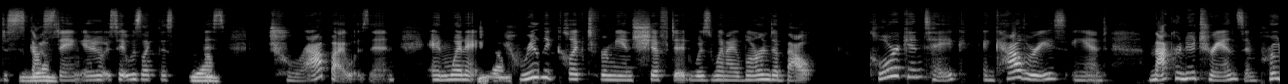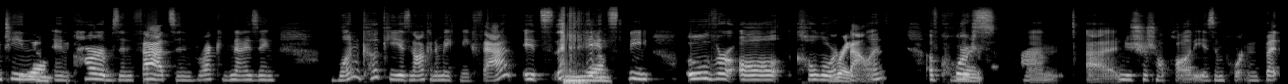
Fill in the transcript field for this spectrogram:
disgusting. Yeah. And it was, it was like this, yeah. this trap I was in. And when it yeah. really clicked for me and shifted was when I learned about caloric intake and calories and macronutrients and protein yeah. and carbs and fats and recognizing one cookie is not going to make me fat. It's yeah. it's the overall caloric right. balance. Of course, right. um, uh, nutritional quality is important, but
